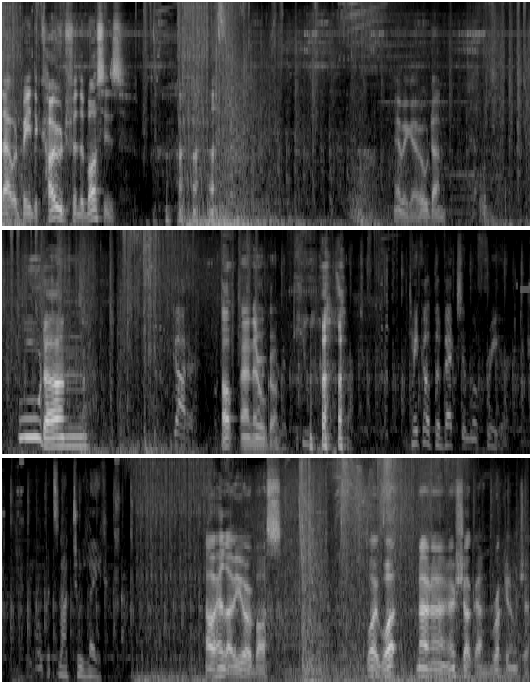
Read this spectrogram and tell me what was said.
That would be the code for the bosses. there we go, all done. All done. Got her. Oh, and they're all gone. a cube construct. Take out the Vex and we'll free her. I hope it's not too late. Oh, hello, you're a boss. Wait, what? No, no, no, no shotgun. Rocket launcher.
